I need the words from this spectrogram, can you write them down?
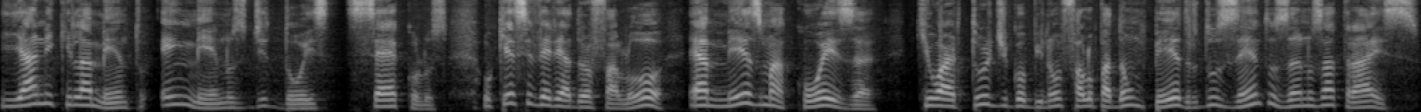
e aniquilamento em menos de dois séculos. O que esse vereador falou é a mesma coisa que o Arthur de Gobineau falou para Dom Pedro 200 anos atrás.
